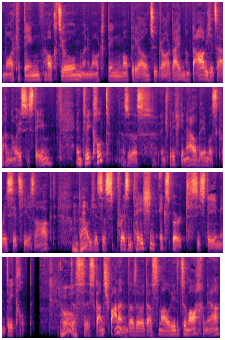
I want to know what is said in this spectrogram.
Marketingaktion, meine Marketingmaterialien zu überarbeiten. Und da habe ich jetzt auch ein neues System entwickelt. Also das entspricht genau dem, was Chris jetzt hier sagt. Und mhm. da habe ich jetzt das Presentation Expert System entwickelt. Oh. Das ist ganz spannend, also das mal wieder zu machen, ja.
